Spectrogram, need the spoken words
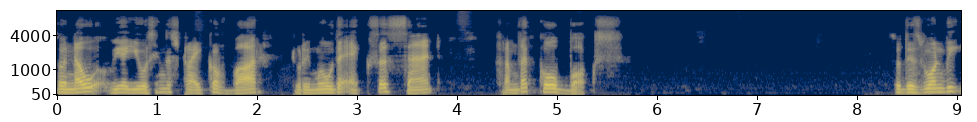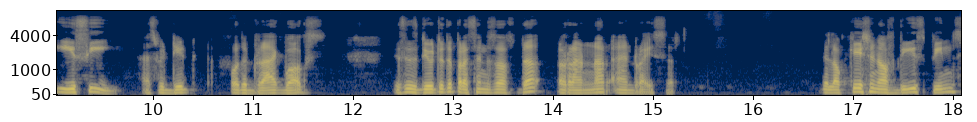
So now we are using the strike of bar to remove the excess sand from the cope box. So this won't be easy as we did for the drag box. This is due to the presence of the runner and riser. The location of these pins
